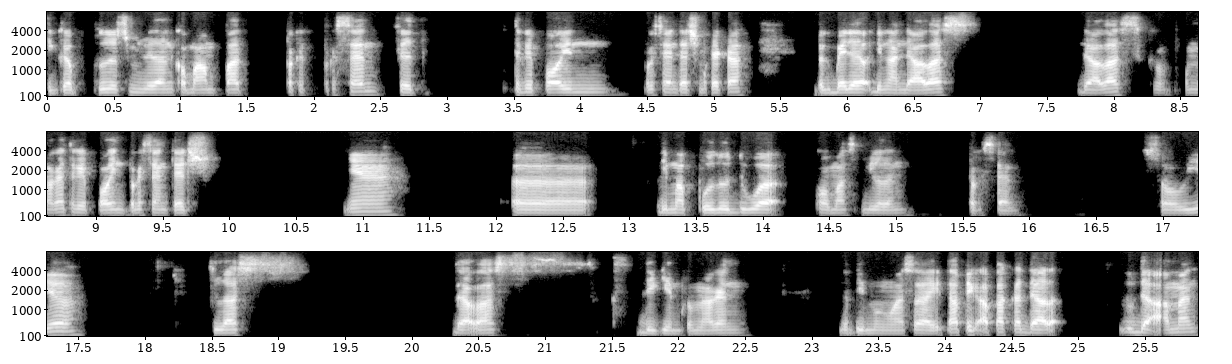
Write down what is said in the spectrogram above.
39,4 persen field three point percentage mereka berbeda dengan Dallas Dallas ke- kemarin three point percentage-nya eh 52,9 persen. So ya jelas Dallas di game kemarin lebih menguasai. Tapi apakah Dallas udah aman?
